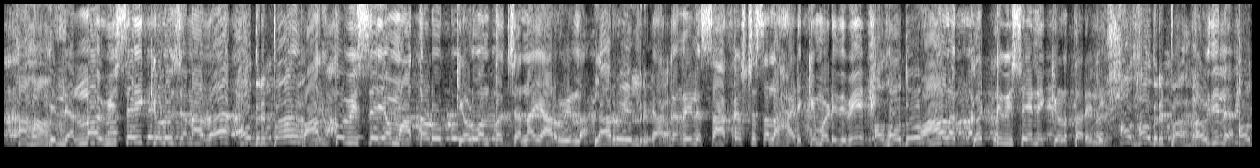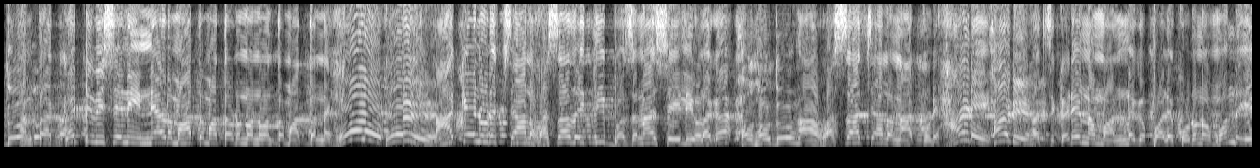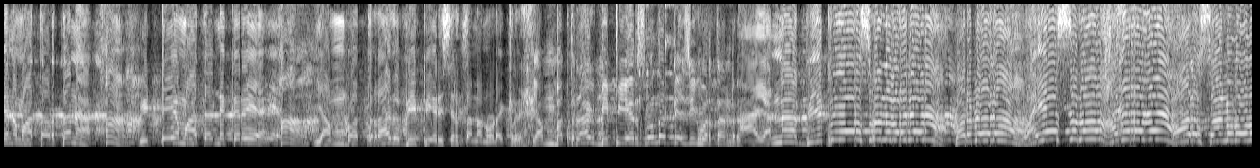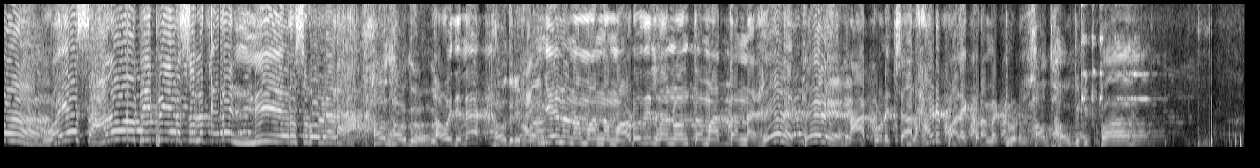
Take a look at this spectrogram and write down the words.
ಇಲ್ಲೆಲ್ಲಾ ವಿಷಯ ಕೇಳೋ ಜನ ಅದ. ಹೌದ್ರಿಪ್ಪ? ಪಾಲ್ತು ವಿಷಯ ಮಾತಾಡೋ ಕೇಳುವಂತ ಜನ ಯಾರು ಇಲ್ಲ. ಯಾರು ಇಲ್ರಿ ಯಾಕಂದ್ರೆ ಇಲ್ಲಿ ಸಾಕಷ್ಟು ಸಲ ಹಡಿಕೆ ಮಾಡಿದೀವಿ. ಹೌದ್ ಹೌದು. ಬಹಳ ಗಟ್ಟಿ ವಿಷಯನೇ ಕೇಳ್ತಾರೆ ಇಲ್ಲಿ. ಹೌದ್ ಹೌದ್ರಿಪ್ಪ? ಹೌದಿಲ್ಲ? ಹೌದು. ಅಂತ ಗಟ್ಟಿ ವಿಷಯನೇ ಇನ್ನೆರಡು ಮಾತು ಮಾತಾಡೋಣ ಅನ್ನುವಂತ ಮಾತನ್ನ ಹೇಳಿ. ಆಕೆ ನೋಡಿ ಚಾಲ ಹೊಸದೈತಿ ಭಜನಾ ಶೈಲಿಯೊಳಗ ಹೌದ್ ಹೌದು. ಆ ಹೊಸ ಚಾಲ ನಾಲ್ಕು ಕೊಡಿ ಹಾಡಿ. ಹಾಡಿ. ಹಚ್ಚ ಕಡೆ ನಮ್ಮ ಅಣ್ಣಗ ಪಾಳೆ ಕೊಡು ನಾವು ಮುಂದೆ ಏನು ಮಾತಾಡ್ತಾನ. ಇಟ್ಟೇ ಮಾತಾಡ್ನಕರೆ. ಎಂಬತ್ತರಾಗ ಬಿ ಪಿ ಏರಿಸಿರ್ತಾನ ನೋಡಕ್ರಿ. ಎಂಬತ್ತರಾಗ ಬಿ ಪಿ ಏರಿಸ್ಕೊಂಡ ಸ್ಟೇಜಿಗೆ ಬರ್ತಾನ್ರಿ. ಆ ಎನ್ನ ಬಿ ಪಿ ಏರಿಸ್ಕೊಂಡು ಬರಬೇಡ. ಬರಬೇಡ. ವಯಸ್ಸು ಬಹಳ ಹಗರದ ಬಹಳ ಸಣ್ಣದ ವಯಸ್ಸು ಆದವರು ಬಿ ಪಿ ಕರೆ ನೀ ಏರಿಸ್ಕೋಬೇಡ. ಹೌದು ಹೌದು. ಹೌದಿಲ್ಲ? ಹೌದ್ರಿ ಹಂಗೇನು ನಮ್ಮನ್ನ ಮಾಡೋದಿಲ್ಲ ಅನ್ನುವಂತ ಮಾತನ್ನ ಹೇಳಿ. ಹೇಳಿ. ನಾಲ್ಕು ಚಾಲ ಹಾಡಿ ಪಾಳೆ ಕೊರ ಮೆಟ್ಬಿಡು ಹೌದ್ ಹೌದ್ರಿಪ್ಪ.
